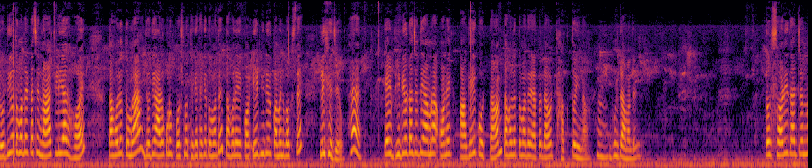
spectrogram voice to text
যদিও তোমাদের কাছে না ক্লিয়ার হয়, তাহলে তোমরা যদি আরও কোনো প্রশ্ন থেকে থাকে তোমাদের, তাহলে এই ভিডিওর কমেন্ট বক্সে লিখে যেও হ্যাঁ? এই ভিডিওটা যদি আমরা অনেক আগেই করতাম তাহলে তোমাদের এত ডাউট থাকতোই না। ভুলটা আমাদের। তো সরি তার জন্য।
